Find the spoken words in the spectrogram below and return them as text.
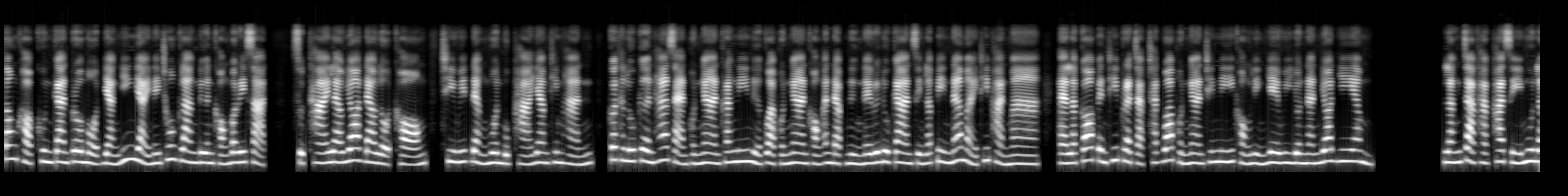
ต้องขอบคุณการโปรโมทอย่างยิ่งใหญ่ในช่วงกลางเดือนของบริษัท สุดท้ายแล้วยอดดาวน์โหลดของชีวิตดังมวลบุปผายามคิมหัน ก็ทะลุเกิน 5 0 0 0 0 0 ผลงานครั้งนี้เหนือกว่าผลงานของอันดับหนึ่งในฤดูกาลศิลปินหน้าใหม่ที่ผ่านมาแต่แล้วก็เป็นที่ประจักษ์ชัดว่าผลงานชิ้นนี้ของหลิงเยวียนนั้นยอดเยี่ยม หลังจากหักภาษีมูล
